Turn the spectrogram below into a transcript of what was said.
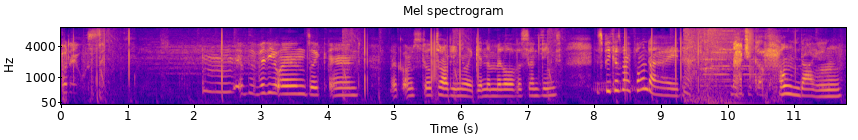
But I was mm, if the video ends like and like I'm still talking like in the middle of a sentence, it's because my phone died. Magic of phone dying.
